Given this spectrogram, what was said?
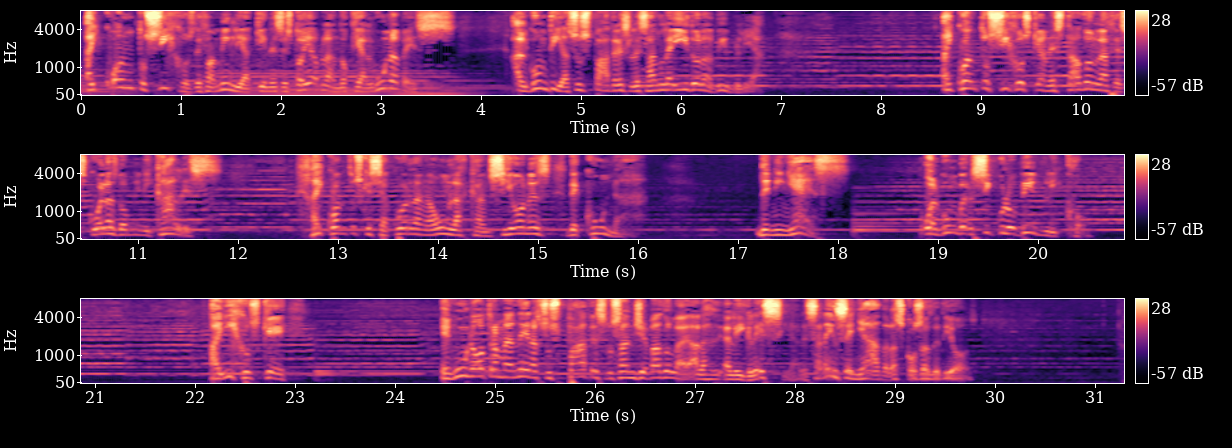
Hay cuántos hijos de familia a quienes estoy hablando que alguna vez algún día sus padres les han leído la Biblia. Hay cuantos hijos que han estado en las escuelas dominicales. Hay cuantos que se acuerdan aún las canciones de cuna, de niñez, o algún versículo bíblico. Hay hijos que en una u otra manera sus padres los han llevado a la, iglesia, les han enseñado las cosas de Dios.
